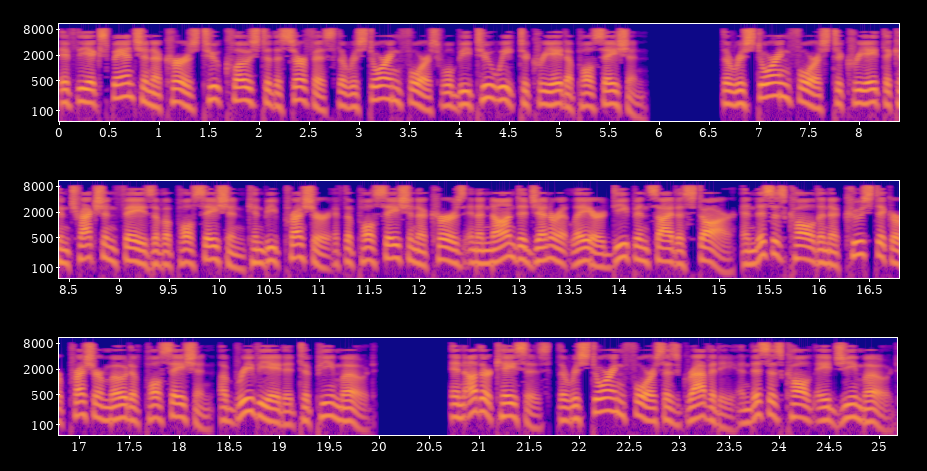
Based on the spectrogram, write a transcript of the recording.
If the expansion occurs too close to the surface the restoring force will be too weak to create a pulsation. The restoring force to create the contraction phase of a pulsation can be pressure if the pulsation occurs in a non-degenerate layer deep inside a star, and this is called an acoustic or pressure mode of pulsation, abbreviated to P mode. In other cases, the restoring force is gravity and this is called a G mode.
